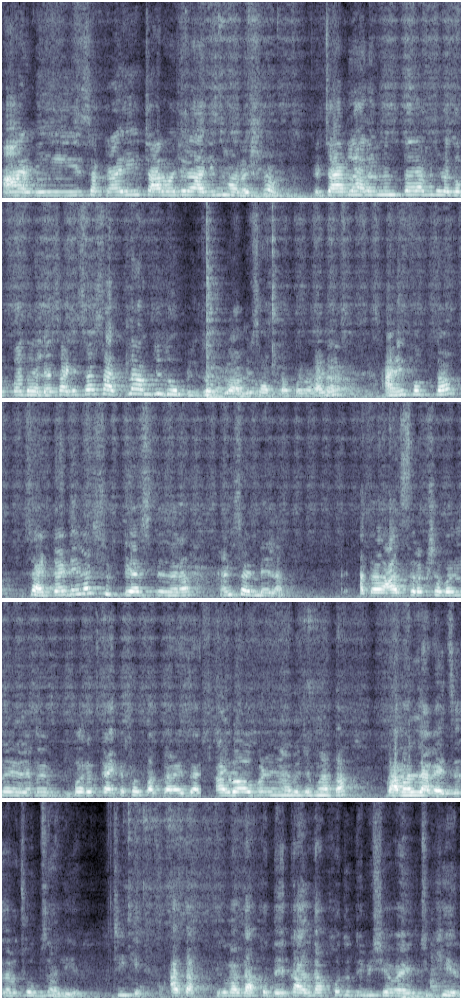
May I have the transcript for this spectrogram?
आणि सकाळी चार वाजेला आली महाराष्ट्र. तर चारला आल्यानंतर आम्ही थोड्या गप्पा झाल्या. साडेसात सातला आमची झोपली झोपलो आम्ही सातला पण आणि आणि फक्त सॅटर्डेला सुट्टी असते जरा आणि संडेला. आता आज रक्षाबंधन आहे त्यामुळे बरं काय काय स्वयंपाक करायचा? आई बाबा पण येणार त्याच्यामुळे आता कामाला लागायचं जरा झोप झाली आहे ठीक आहे. आता मी तुम्हाला दाखवते. काल दाखवत होती मी शेवयाची खीर.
